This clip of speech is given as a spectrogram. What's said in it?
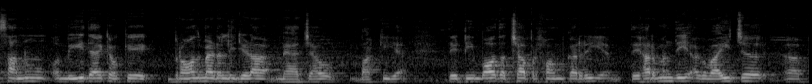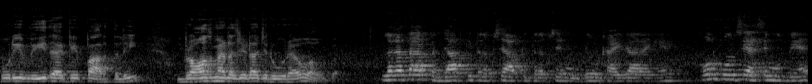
ਸਾਨੂੰ ਉਮੀਦ ਹੈ ਕਿਉਂਕਿ ਬ੍ਰੌਂਜ਼ ਮੈਡਲ ਲਈ ਜਿਹੜਾ ਮੈਚ ਆ ਉਹ ਬਾਕੀ ਹੈ ਤੇ ਟੀਮ ਬਹੁਤ ਅੱਛਾ ਪਰਫਾਰਮ ਕਰ ਰਹੀ ਹੈ ਤੇ ਹਰਮਨ ਦੀ ਅਗਵਾਈ 'ਚ ਪੂਰੀ ਉਮੀਦ ਹੈ ਕਿ ਭਾਰਤ ਲਈ ਬ੍ਰੌਂਜ਼ ਮੈਡਲ ਜਿਹੜਾ ਜ਼ਰੂਰ ਹੈ ਉਹ ਆਊਗਾ। लगातार पंजाब की तरफ से आपकी तरफ से मुद्दे उठाए जा रहे हैं कौन कौन से ऐसे मुद्दे हैं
